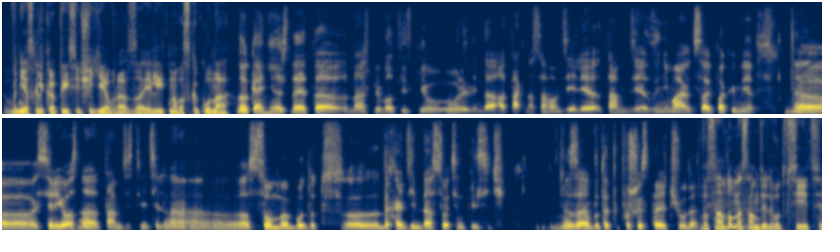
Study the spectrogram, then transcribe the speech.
в несколько тысяч евро за элитного скакуна. Ну, конечно, это наш прибалтийский уровень, да. А так, на самом деле, там, где занимаются альпаками э, серьезно, там действительно э, суммы будут э, доходить до сотен тысяч за вот это пушистое чудо. В основном, на самом деле, вот все эти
